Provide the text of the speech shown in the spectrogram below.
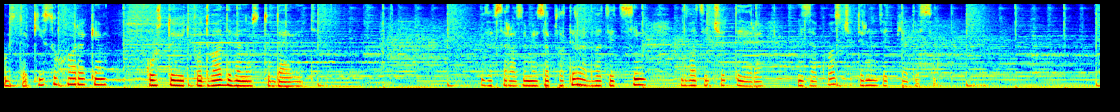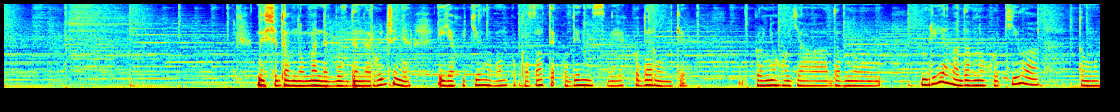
Ось такі сухарики коштують по 2,99. За все разом я заплатила 27,24 і за квас 14,50. Нещодавно в мене був день народження, і я хотіла вам показати один із своїх подарунків. Про нього я давно мріяла, давно хотіла, тому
